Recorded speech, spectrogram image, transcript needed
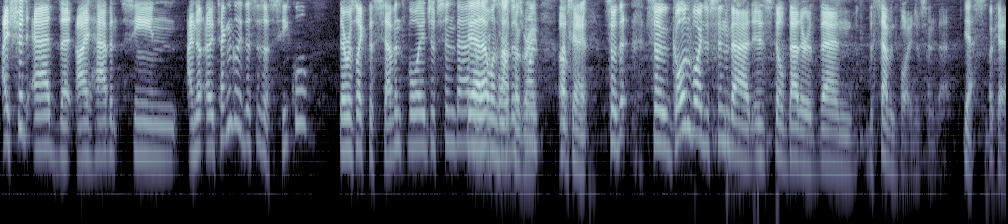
I should add that I haven't seen. I know uh, technically this is a sequel. There was like the seventh voyage of Sinbad. Yeah, that one's not so great. one. Okay, so the, so Golden Voyage of Sinbad is still better than the seventh voyage of Sinbad. Yes. Okay,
